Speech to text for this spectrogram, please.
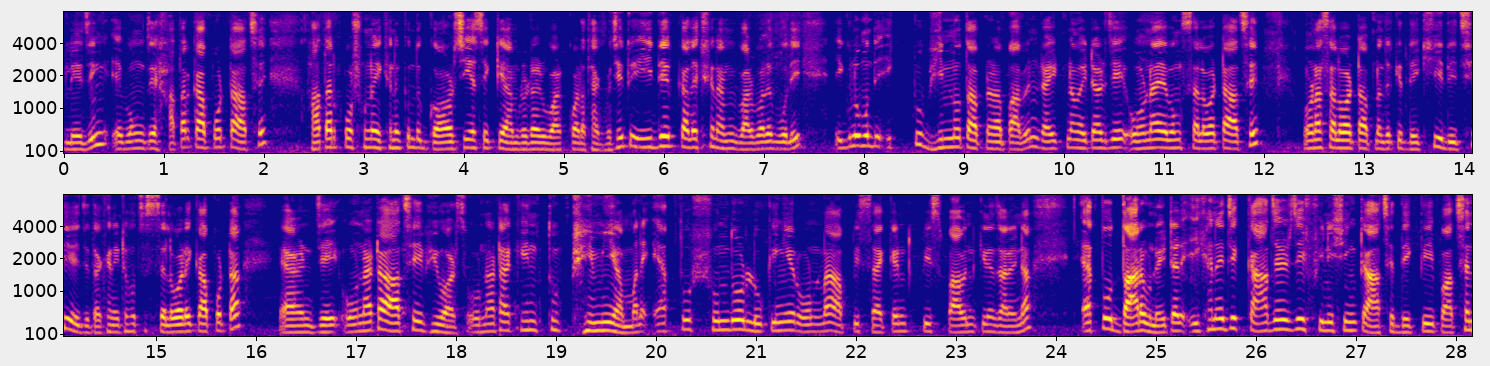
গ্লেজিং এবং যে হাতার কাপড়টা আছে, হাতার পোষণে এখানে কিন্তু গর্জিয়াস একটি এমব্রয়ডারি ওয়ার্ক করা থাকবে। যেহেতু ঈদের কালেকশন আমি বারবারে বলি, এগুলোর মধ্যে একটু ভিন্নতা আপনারা পাবেন। রাইট নাও এটার যে ওড়না এবং সালোয়ারটা আছে। ওনা সালোয়ারটা আপনাদেরকে দেখিয়ে দিচ্ছি। এই যে দেখেন, এটা হচ্ছে সালোয়ারের কাপড়টা। অ্যান্ড যে ওনাটা আছে, ভিউয়ার্স ওনাটা কিন্তু প্রিমিয়াম। মানে এত সুন্দর লুকিংয়ের ওনা আপনি সেকেন্ড পিস পাবেন কিনা জানি না। এত দারুণ। এটার এখানে যে কাজের যে ফিনিশিংটা আছে, দেখতেই পাচ্ছেন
